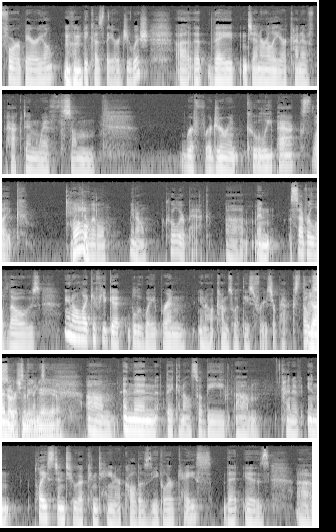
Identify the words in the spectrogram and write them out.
for burial uh, mm-hmm. uh, because they are Jewish, uh, that they generally are kind of packed in with some refrigerant coolie packs, like like oh. a little, you know, cooler pack, um, and several of those. You know, like if you get Blue Apron, you know, it comes with these freezer packs. Those yeah, I know what you mean. Things. Yeah, yeah. Um, and then they can also be um, kind of in placed into a container called a Ziegler case that is uh,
